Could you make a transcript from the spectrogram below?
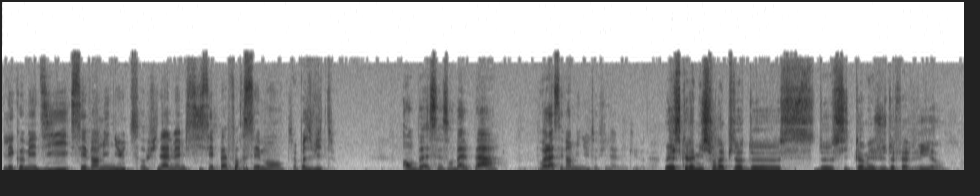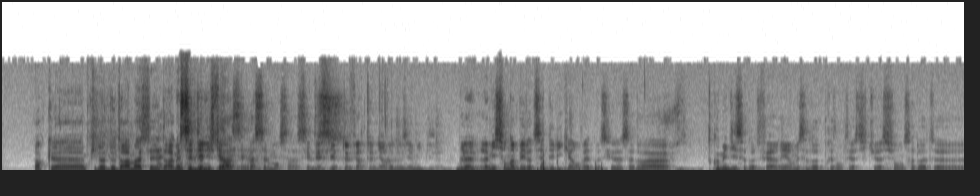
les comédies, c'est 20 minutes. Au final, même si c'est pas forcément. Ça passe vite. En bas, ça s'emballe pas. Voilà, c'est 20 minutes au final. Donc, euh, Mais est-ce que la mission d'un pilote de, de sitcom est juste de faire rire? Alors qu'un pilote de drama, c'est Bah, de Mais raconter c'est une bonne délicat, histoire. c'est pas seulement ça. C'est d'essayer de te faire tenir le deuxième épisode. La, la mission d'un pilote, c'est délicat en fait, parce que ça doit. Comédie, ça doit te faire rire, mais ça doit te présenter la situation, ça doit te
